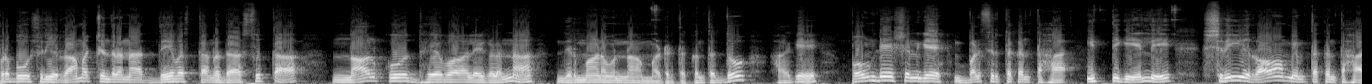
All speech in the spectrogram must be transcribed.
ಪ್ರಭು ಶ್ರೀ ರಾಮಚಂದ್ರನ ದೇವಸ್ಥಾನದ ಸುತ್ತ ನಾಲ್ಕು ದೇವಾಲಯಗಳನ್ನು ನಿರ್ಮಾಣವನ್ನು ಮಾಡಿರ್ತಕ್ಕಂಥದ್ದು. ಹಾಗೆ ಫೌಂಡೇಶನ್ಗೆ ಬಳಸಿರ್ತಕ್ಕಂತಹ ಇಟ್ಟಿಗೆಯಲ್ಲಿ ಶ್ರೀರಾಮ್ ಎಂಬತಕ್ಕಂತಹ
